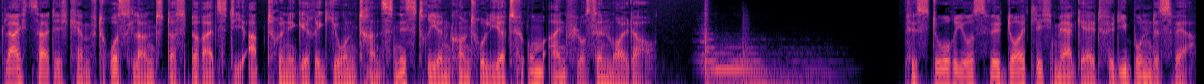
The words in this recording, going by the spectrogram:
Gleichzeitig kämpft Russland, das bereits die abtrünnige Region Transnistrien kontrolliert, um Einfluss in Moldau. Pistorius will deutlich mehr Geld für die Bundeswehr.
